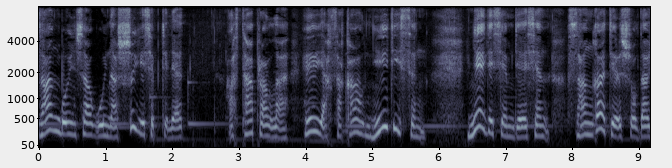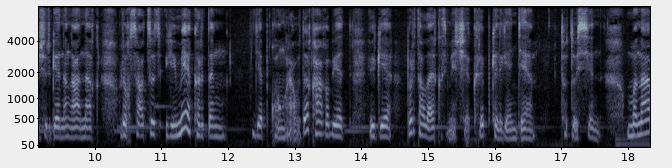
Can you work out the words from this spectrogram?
заң бойынша ойнашы есептеледі. Астапыралла ей ақсақал не дейсің? Не десем де сен заңға теріс жолда жүргенің анық. Рұқсатсыз үйіме кірдің деп қоңырауды қағып еді. Үйге бірталай қызметші кіріп келгенде тұтусин мына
